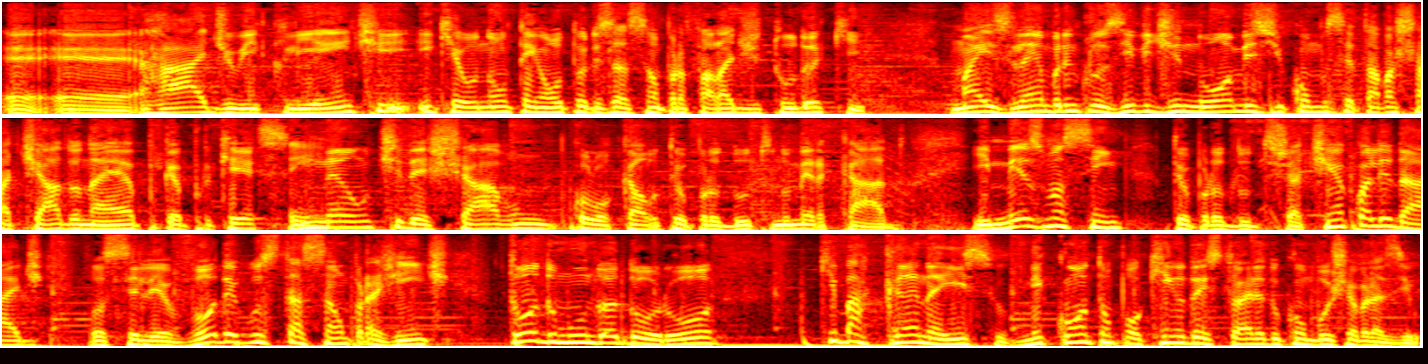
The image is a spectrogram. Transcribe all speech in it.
é, é, rádio e cliente e que eu não tenho autorização para falar de tudo aqui. Mas lembro inclusive de nomes de como você estava chateado na época porque Sim. não te deixavam colocar o teu produto no mercado. E mesmo assim, teu produto já tinha qualidade, você levou degustação pra gente, todo mundo adorou. Que bacana isso. Me conta um pouquinho da história do Kombucha Brasil.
